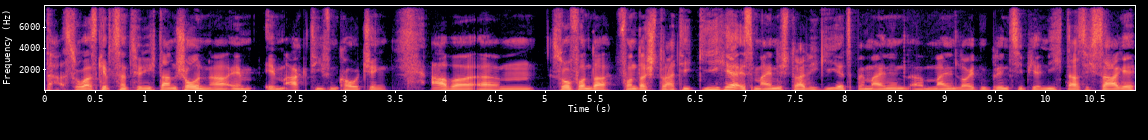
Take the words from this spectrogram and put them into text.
da, sowas gibt's natürlich dann schon ne, im, im aktiven Coaching. Aber ähm, so von der von der Strategie her ist meine Strategie jetzt bei meinen äh, meinen Leuten prinzipiell nicht, dass ich sage,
